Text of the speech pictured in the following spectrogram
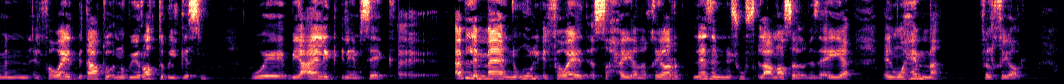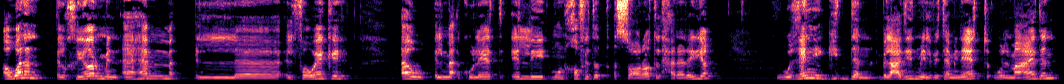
من الفوائد بتاعته إنه بيرطب الجسم وبيعالج الإمساك. قبل ما نقول الفوائد الصحية للخيار لازم نشوف العناصر الغذائية المهمة في الخيار. أولا الخيار من ال- الفواكه أو المأكولات اللي منخفضة السعرات الحرارية وغني جدا بالعديد من الفيتامينات والمعادن.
